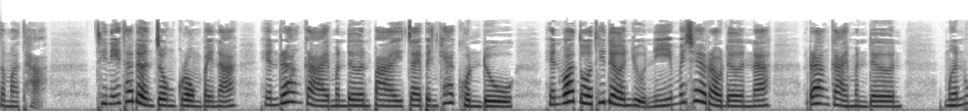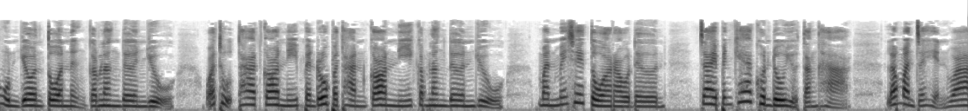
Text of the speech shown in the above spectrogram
สมถะ ทีนี้ถ้าเดินจงกรมไปนะ เห็นร่างกายมันเดินไปใจเป็นแค่คนดู เห็นว่าตัวที่เดินอยู่นี้ไม่ใช่เราเดินนะ ร่างกายมันเดิน เหมือนหุ่นยนต์ตัวหนึ่งกำลังเดินอยู่ วัตถุธาตุก้อนนี้เป็นรูปธรรมก้อนนี้กำลังเดินอยู่ มันไม่ใช่ตัวเราเดิน ใจเป็นแค่คนดูอยู่ต่างหาก แล้วมันจะเห็นว่า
